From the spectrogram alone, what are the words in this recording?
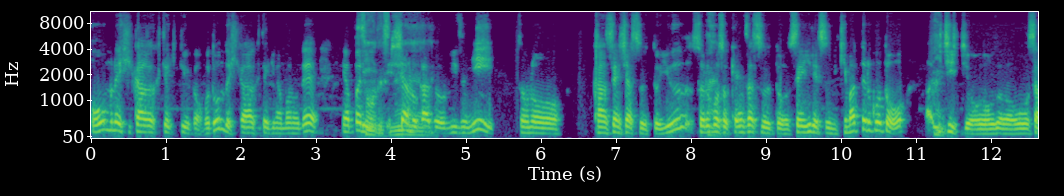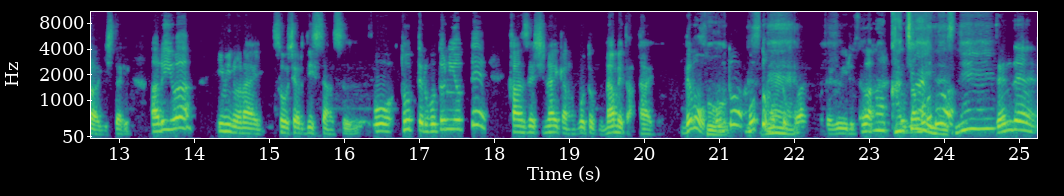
おおむね非科学的というか、ほとんど非科学的なもので、やっぱり死者の数を見ずに、その感染者数という、それこそ検査数と正比例数に決まっていることを、い。いちいち大大騒ぎしたり、あるいは意味のないソーシャルディスタンスを取ってることによって、感染しないかのごとく舐めた態度。でも、本当はもっともっと怖い。ので、ウイルスは勘違いですね。全然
